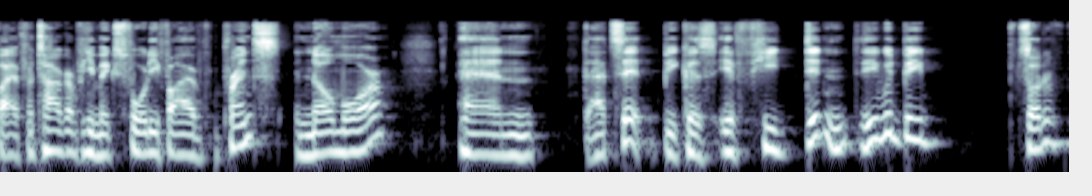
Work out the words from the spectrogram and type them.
by a photographer. He makes 45 prints, no more. And that's it. Because if he didn't, he would be sort of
